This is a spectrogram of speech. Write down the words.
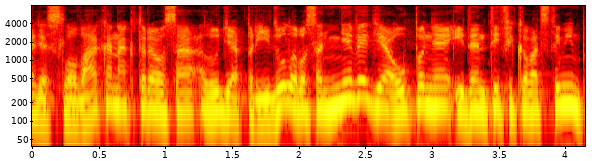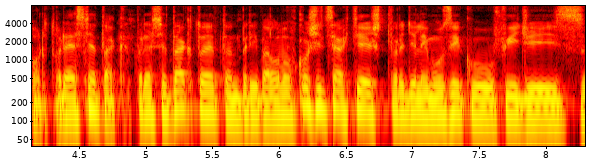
ľade Slováka, na ktorého sa ľudia prídu, lebo sa nevedia úplne identifikovať s tým importom. Presne tak, presne tak, to je ten prípad. Lebo v Košiciach tiež tvrdili muziku Fijis,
